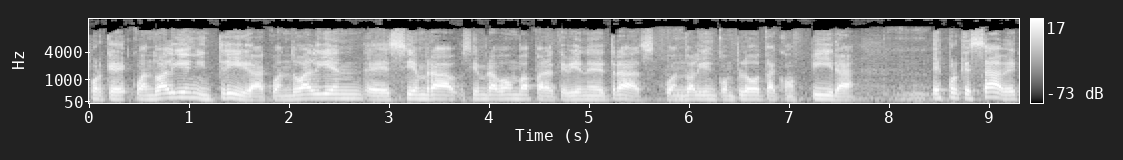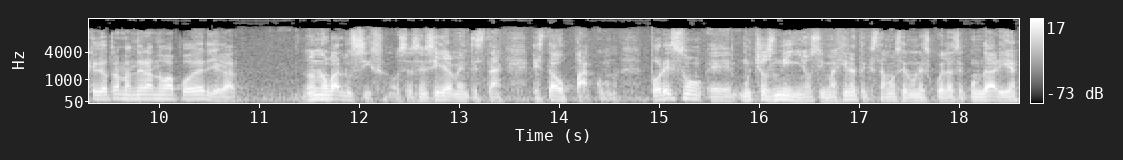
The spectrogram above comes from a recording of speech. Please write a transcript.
Porque cuando alguien intriga, cuando alguien eh, siembra, siembra bombas para el que viene detrás, cuando alguien complota, conspira, es porque sabe que de otra manera no va a poder llegar. No, no va a lucir, o sea, sencillamente está, está opaco. Por eso eh, muchos niños, imagínate que estamos en una escuela secundaria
